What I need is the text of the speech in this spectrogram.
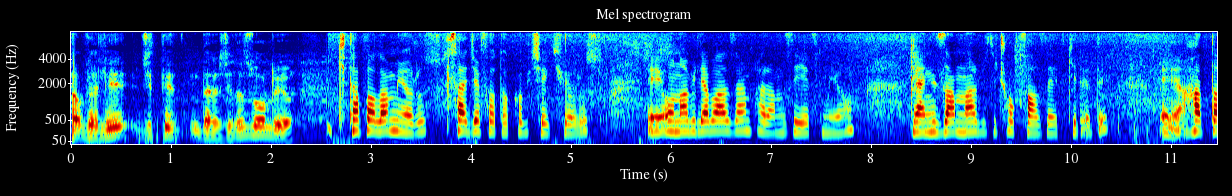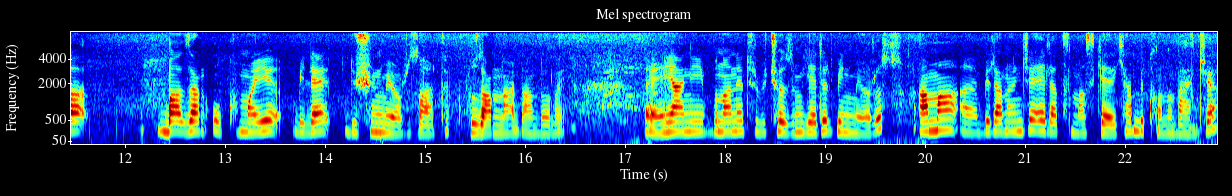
Ya veli ciddi derecede zorluyor. Kitap alamıyoruz. Sadece fotokopi çekiyoruz. Ee, ona bile bazen paramız yetmiyor. Yani zamlar bizi çok fazla etkiledi. Ee, hatta bazen okumayı bile düşünmüyoruz artık bu zamlardan dolayı. Ee, yani buna ne tür bir çözüm gelir bilmiyoruz. Ama e, bir an önce el atılması gereken bir konu bence.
